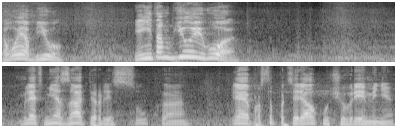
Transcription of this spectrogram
Кого я бью? Я не там бью его! Блять, меня заперли, сука. Бля, я просто потерял кучу времени.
